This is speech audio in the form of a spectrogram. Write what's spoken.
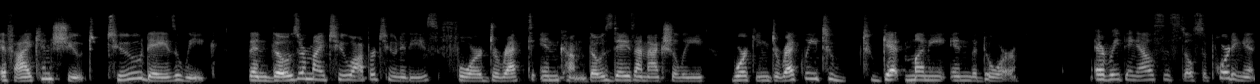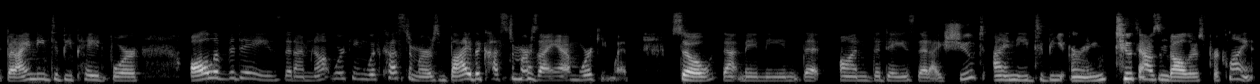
If I can shoot two days a week, then those are my two opportunities for direct income. Those days I'm actually working directly to, to get money in the door. Everything else is still supporting it, but I need to be paid for all of the days that I'm not working with customers by the customers I am working with. So that may mean that on the days that I shoot, I need to be earning $2,000 per client.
